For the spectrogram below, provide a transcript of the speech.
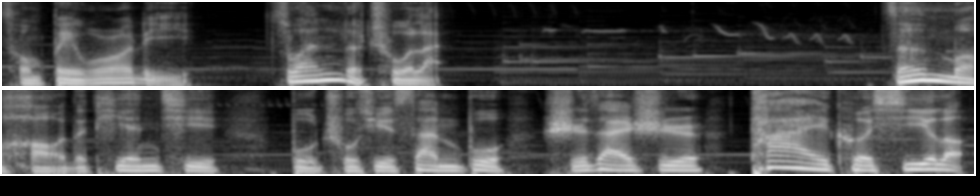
从被窝里钻了出来。这么好的天气，不出去散步实在是太可惜了。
